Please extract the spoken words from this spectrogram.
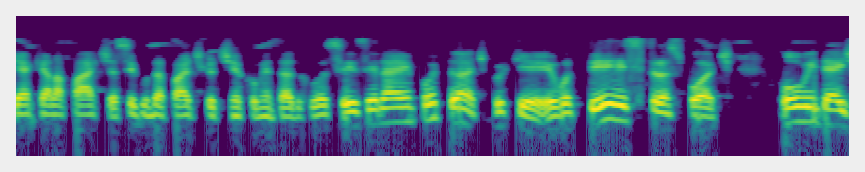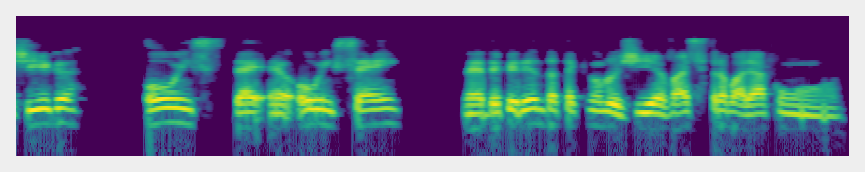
que é aquela parte, a segunda parte que eu tinha comentado com vocês, ele é importante, porque eu vou ter esse transporte ou em 10 GB, ou em, é, ou em 100, né, dependendo da tecnologia, vai se trabalhar com,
